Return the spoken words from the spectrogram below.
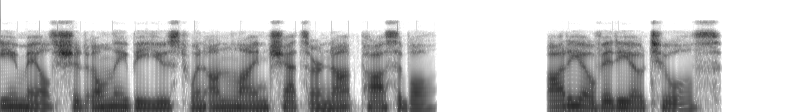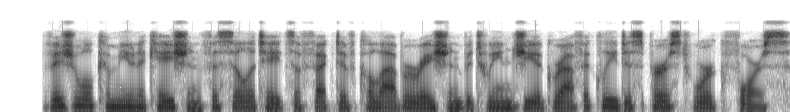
emails should only be used when online chats are not possible. Audio Video Tools Visual communication facilitates effective collaboration between geographically dispersed workforce.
